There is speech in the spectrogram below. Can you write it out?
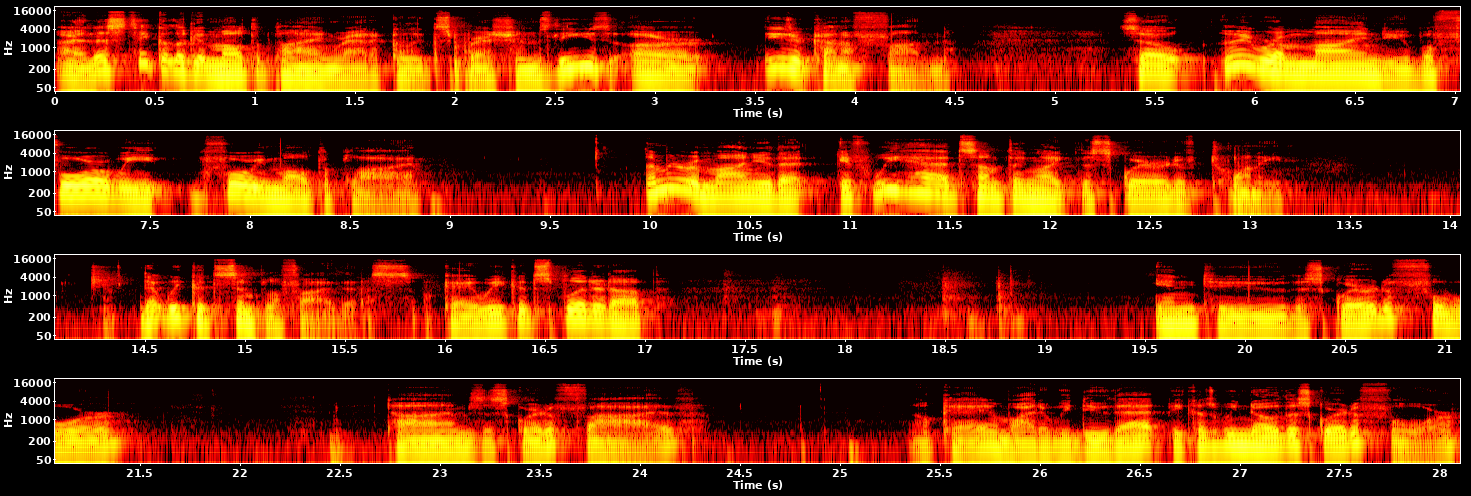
All right, let's take a look at multiplying radical expressions. These are these are kind of fun. So let me remind you before we before we multiply. Let me remind you that if we had something like the square root of 20, that we could simplify this. Okay, we could split it up into the square root of 4 times the square root of 5. Okay, and why do we do that? Because we know the square root of 4.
